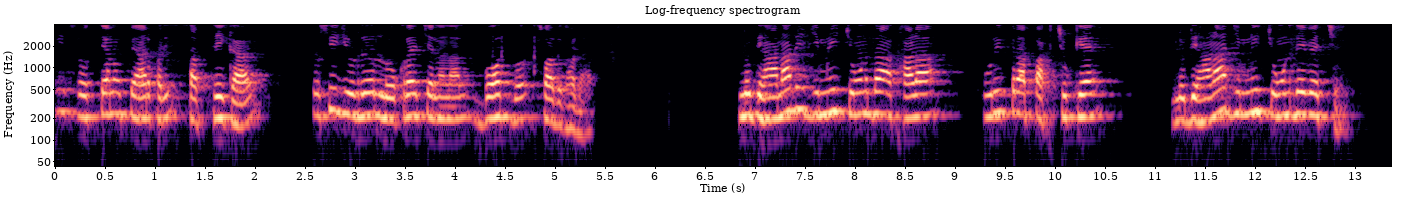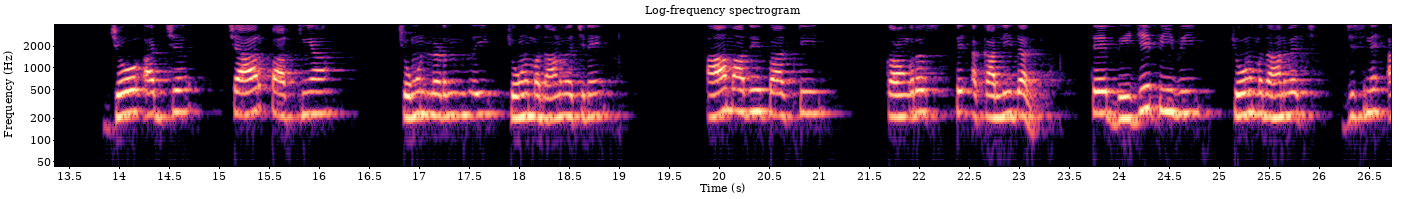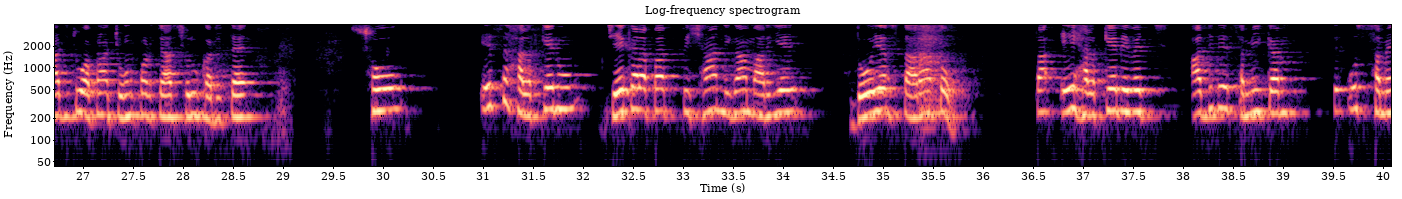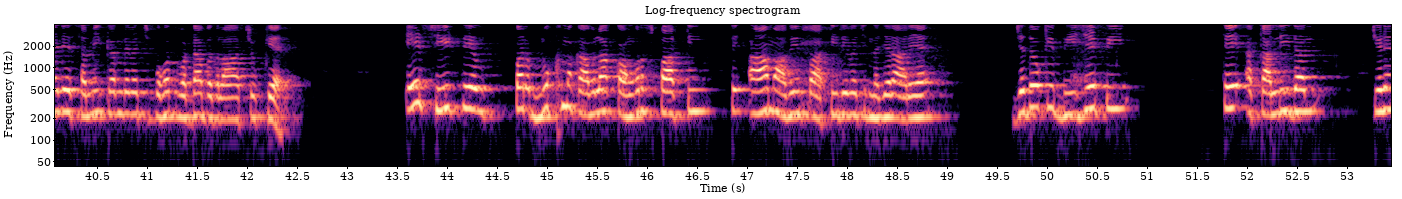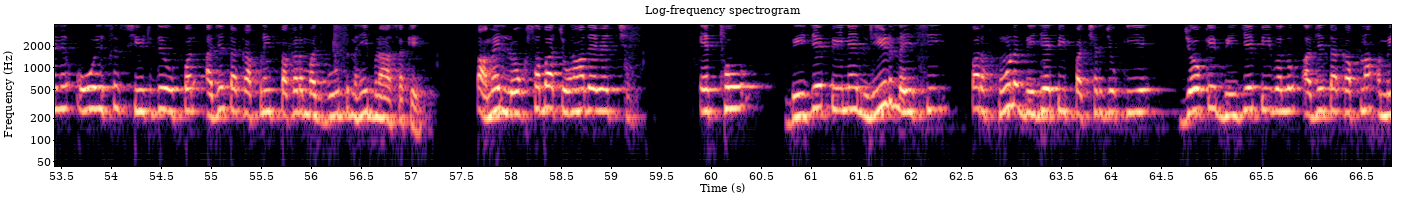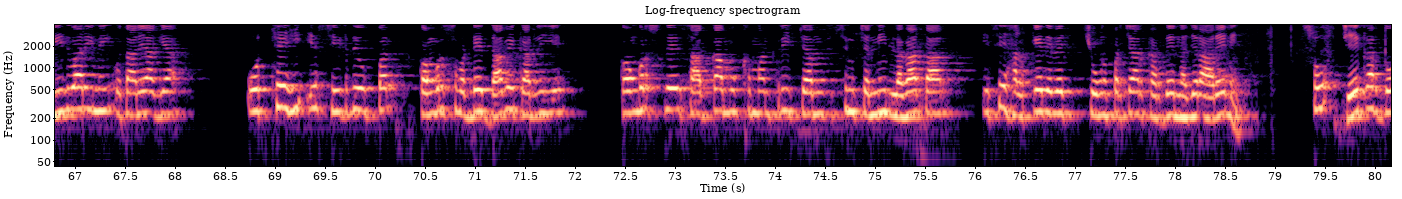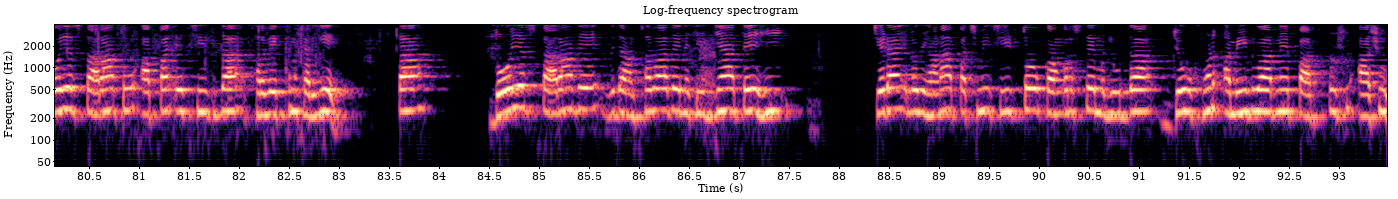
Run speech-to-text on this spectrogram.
ਜੀ, ਸਰੋਤਿਆਂ ਨੂੰ ਪਿਆਰ ਭਰੀ ਸਤਿ ਸ੍ਰੀ ਅਕਾਲ। ਤੁਸੀਂ ਜੁੜ ਰਹੇ ਹੋ ਲੋਕਰਾਜ ਚੈਨਲ ਨਾਲ। ਬਹੁਤ ਬਹੁਤ ਸਵਾਗਤ ਤੁਹਾਡਾ। ਲੁਧਿਆਣਾ ਦੀ ਜਿਮਨੀ ਚੋਣ ਦਾ ਅਖਾੜਾ ਪੂਰੀ ਤਰ੍ਹਾਂ ਪੱਕ ਚੁੱਕਿਆ ਹੈ। ਲੁਧਿਆਣਾ ਜਿਮਨੀ ਚੋਣ ਦੇ ਵਿੱਚ ਜੋ ਅੱਜ ਚਾਰ ਪਾਰਟੀਆਂ ਚੋਣ ਲੜਨ ਲਈ ਚੋਣ ਮੈਦਾਨ ਵਿੱਚ ਨੇ, ਆਮ ਆਦਮੀ ਪਾਰਟੀ, ਕਾਂਗਰਸ ਤੇ ਅਕਾਲੀ ਦਲ ਤੇ ਬੀਜੇਪੀ ਵੀ ਚੋਣ ਮੈਦਾਨ ਵਿੱਚ, ਜਿਸ ਨੇ ਅੱਜ ਤੋਂ ਆਪਣਾ ਚੋਣ ਪ੍ਰਚਾਰ ਸ਼ੁਰੂ ਕਰ ਦਿੱਤਾ ਹੈ। ਸੋ ਇਸ ਹਲਕੇ ਨੂੰ ਜੇਕਰ ਆਪਾਂ ਪਿਛਾਂ ਨਿਗਾਹ ਮਾਰੀਏ 2017 ਤੋਂ, ਤਾਂ ਇਹ ਹਲਕੇ ਦੇ ਵਿੱਚ ਅੱਜ ਦੇ ਸਮੀਕਰਨ ਤੇ ਉਸ ਸਮੇਂ ਦੇ ਸਮੀਕਰਨ ਦੇ ਵਿੱਚ ਬਹੁਤ ਵੱਡਾ ਬਦਲਾਅ ਆ ਚੁੱਕਿਆ ਹੈ। ਇਹ ਸੀਟ ਦੇ ਉੱਪਰ ਮੁੱਖ ਮੁਕਾਬਲਾ ਕਾਂਗਰਸ ਪਾਰਟੀ ਤੇ ਆਮ ਆਦਮੀ ਪਾਰਟੀ ਦੇ ਵਿੱਚ ਨਜ਼ਰ ਆ ਰਿਹਾ ਹੈ, ਜਦੋਂ ਕਿ ਬੀਜੇਪੀ ਤੇ ਅਕਾਲੀ ਦਲ ਜਿਹੜੇ ਨੇ ਉਹ ਇਸ ਸੀਟ ਦੇ ਉੱਪਰ ਅਜੇ ਤੱਕ ਆਪਣੀ ਪਕੜ ਮਜ਼ਬੂਤ ਨਹੀਂ ਬਣਾ ਸਕੇ। ਭਾਵੇਂ ਲੋਕ ਸਭਾ ਚੋਣਾਂ ਦੇ ਵਿੱਚ ਇੱਥੋਂ ਬੀਜੇਪੀ ਨੇ ਲੀਡ ਲਈ ਸੀ, ਪਰ ਹੁਣ ਬੀਜੇਪੀ ਪਛੜ ਚੁੱਕੀ ਹੈ ਜੋ ਕਿ ਬੀਜੇਪੀ ਵੱਲੋਂ ਅਜੇ ਤੱਕ ਆਪਣਾ ਉਮੀਦਵਾਰ ਹੀ ਨਹੀਂ ਉਤਾਰਿਆ ਗਿਆ। ਉੱਥੇ ਹੀ ਇਸ ਸੀਟ ਦੇ ਉੱਪਰ ਕਾਂਗਰਸ ਵੱਡੇ ਦਾਅਵੇ ਕਰ ਰਹੀ ਹੈ ਕਾਂਗਰਸ ਦੇ ਸਾਬਕਾ ਮੁੱਖ ਮੰਤਰੀ ਚਰਨਜੀਤ ਸਿੰਘ ਚੰਨੀ ਲਗਾਤਾਰ ਇਸੇ ਹਲਕੇ ਦੇ ਵਿੱਚ ਚੋਣ ਪ੍ਰਚਾਰ ਕਰਦੇ ਨਜ਼ਰ ਆ ਰਹੇ ਨੇ। ਸੋ ਜੇਕਰ 2017 ਤੋਂ ਆਪਾਂ ਇਸ ਸੀਟ ਦਾ ਸਰਵੇਖਣ ਕਰੀਏ, ਤਾਂ 2017 ਦੇ ਵਿਧਾਨ ਸਭਾ ਦੇ ਨਤੀਜਿਆਂ ਤੇ ਹੀ ਜਿਹੜਾ ਲੁਧਿਆਣਾ ਪੱਛਮੀ ਸੀਟ ਤੋਂ ਕਾਂਗਰਸ ਦੇ ਮੌਜੂਦਾ ਜੋ ਹੁਣ ਉਮੀਦਵਾਰ ਨੇ ਭਾਰਤ ਭੂਸ਼ਣ ਆਸ਼ੂ,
